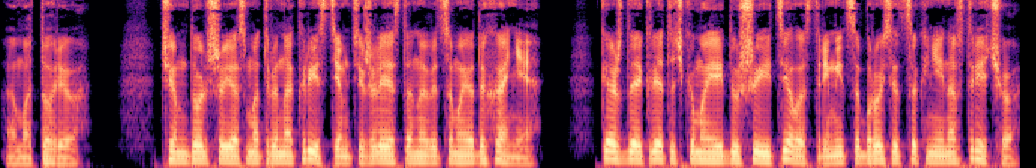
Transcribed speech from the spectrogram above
Аматорио. Чем дольше я смотрю на Крис, тем тяжелее становится мое дыхание. Каждая клеточка моей души и тела стремится броситься к ней навстречу.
